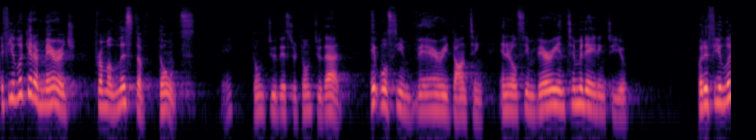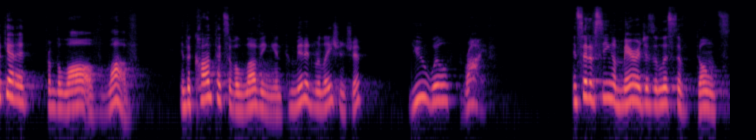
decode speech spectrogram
If you look at a marriage from a list of don'ts, okay, don't do this or don't do that, it will seem very daunting and it'll seem very intimidating to you. But if you look at it from the law of love, in the context of a loving and committed relationship, you will thrive. Instead of seeing a marriage as a list of don'ts,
